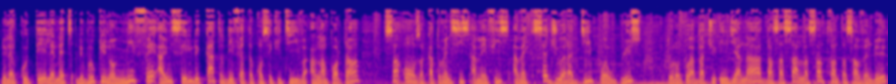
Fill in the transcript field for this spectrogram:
De leur côté, les Nets de Brooklyn ont mis fin à une série de quatre défaites consécutives en l'emportant 111-86 à Memphis avec 7 joueurs à 10 points ou plus. Toronto a battu Indiana dans sa salle 130-122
